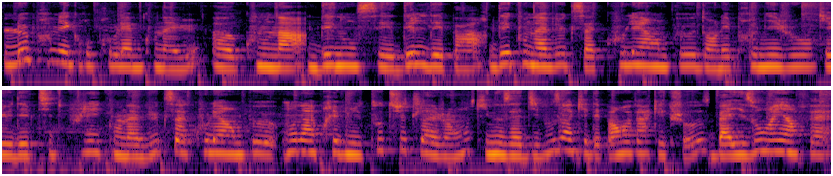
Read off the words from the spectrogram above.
le premier gros problème qu'on a eu, euh, qu'on a dénoncé dès le départ. Dès qu'on a vu que ça coulait un peu dans les premiers jours, qu'il y a eu des petites pluies, qu'on a vu que ça coulait un peu, on a prévenu tout de suite l'agence qui nous a dit vous inquiétez pas, on va faire quelque chose. Bah ils ont rien fait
